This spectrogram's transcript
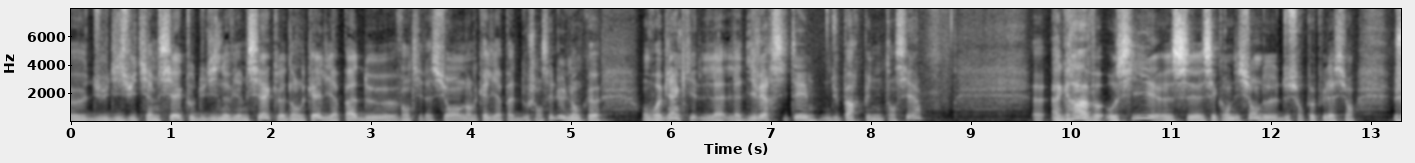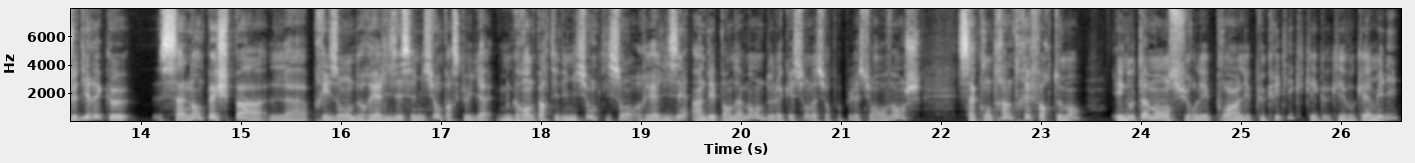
du XVIIIe siècle ou du XIXe siècle dans lequel il n'y a pas de ventilation, dans lequel il n'y a pas de douche en cellule. Donc on voit bien que la, la diversité du parc pénitentiaire aggrave aussi ces, conditions de, de, surpopulation. Je dirais que ça n'empêche pas la prison de réaliser ses missions, parce qu'il y a une grande partie des missions qui sont réalisées indépendamment de la question de la surpopulation. En revanche, ça contraint très fortement, et notamment sur les points les plus critiques qu'évoquait Amélie,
